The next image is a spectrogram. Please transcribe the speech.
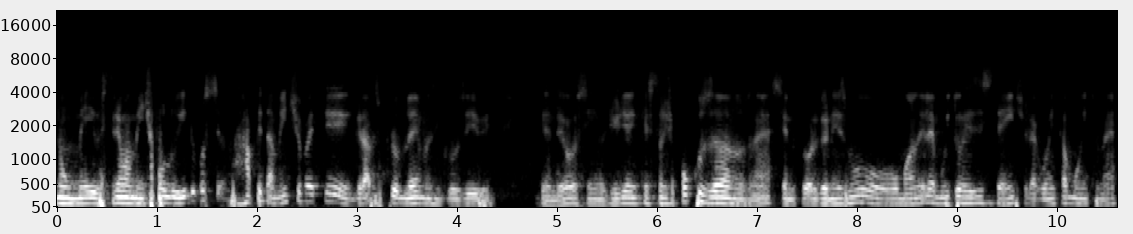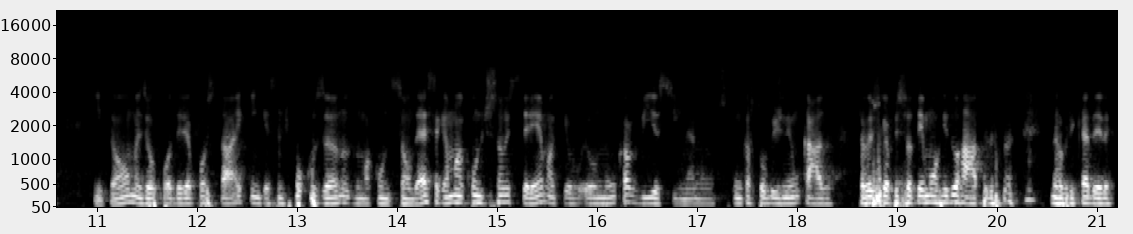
num meio extremamente poluído, você rapidamente vai ter graves problemas, inclusive entendeu? Assim, eu diria em questão de poucos anos, né? Sendo que o organismo humano ele é muito resistente, ele aguenta muito, né? Então, mas eu poderia apostar que em questão de poucos anos, numa condição dessa, que é uma condição extrema que eu, eu nunca vi, assim, né? Não, nunca soube de nenhum caso. Talvez porque a pessoa tenha morrido rápido. Não, brincadeira.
